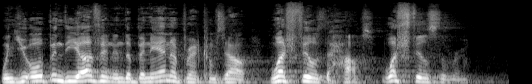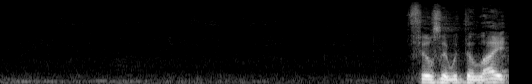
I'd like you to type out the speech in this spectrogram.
When you open the oven and the banana bread comes out, what fills the house? What fills the room? Fills it with delight.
